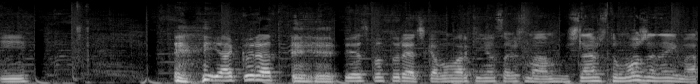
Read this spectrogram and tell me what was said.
I i akurat jest powtóreczka, bo Marquinhosa już mam. Myślałem, że to może Neymar,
